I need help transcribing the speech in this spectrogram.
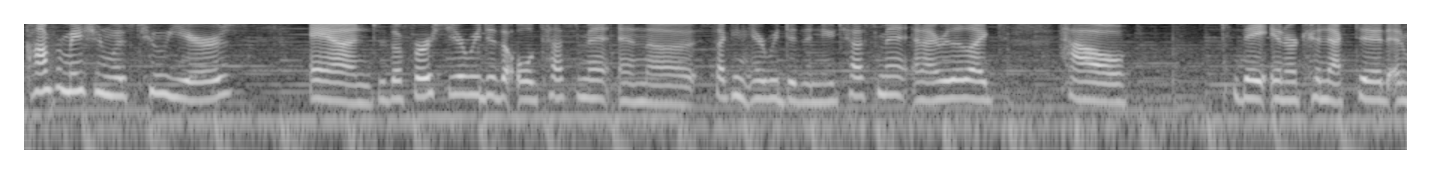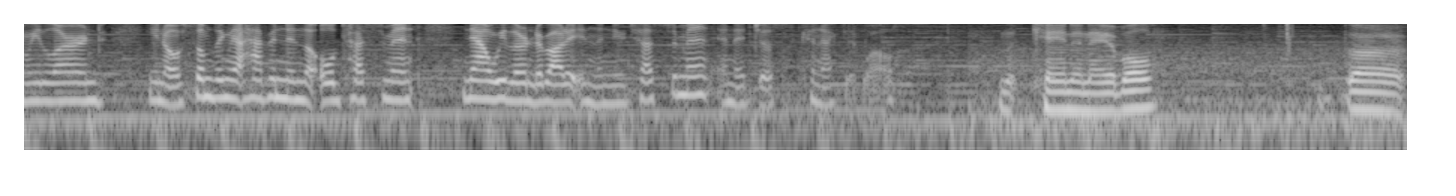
Confirmation was two years, and the first year we did the Old Testament, and the second year we did the New Testament. And I really liked how they interconnected and we learned, you know, something that happened in the Old Testament. Now we learned about it in the New Testament and it just connected well. Cain and Abel. The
